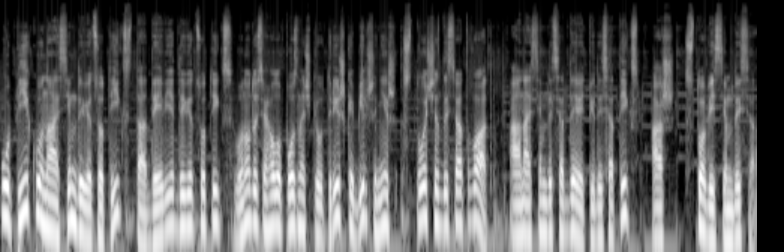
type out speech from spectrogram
У піку на 7900X та 9900X воно досягало позначки у трішки більше ніж 160 Вт, а на 7950X аж 180.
